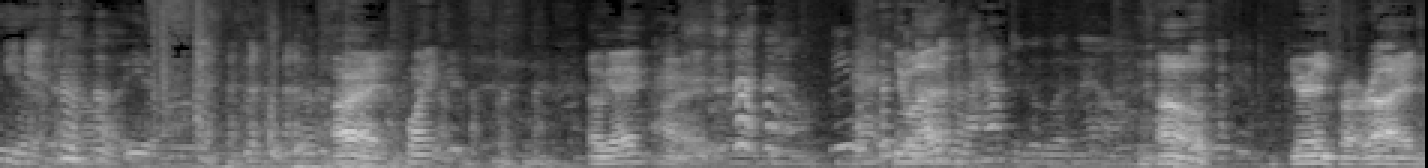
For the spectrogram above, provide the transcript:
Yeah. yeah. All right, point. Okay, all right. No. You what? I have to Google it now. Oh, you're in for a ride.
